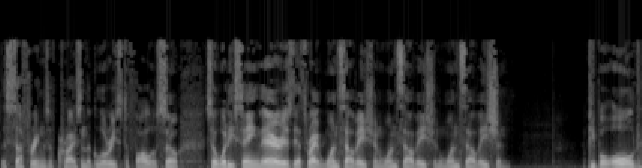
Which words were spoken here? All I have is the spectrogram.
the sufferings of Christ and the glories to follow. So, so what he's saying there is that's right. One salvation, one salvation, one salvation. People old,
